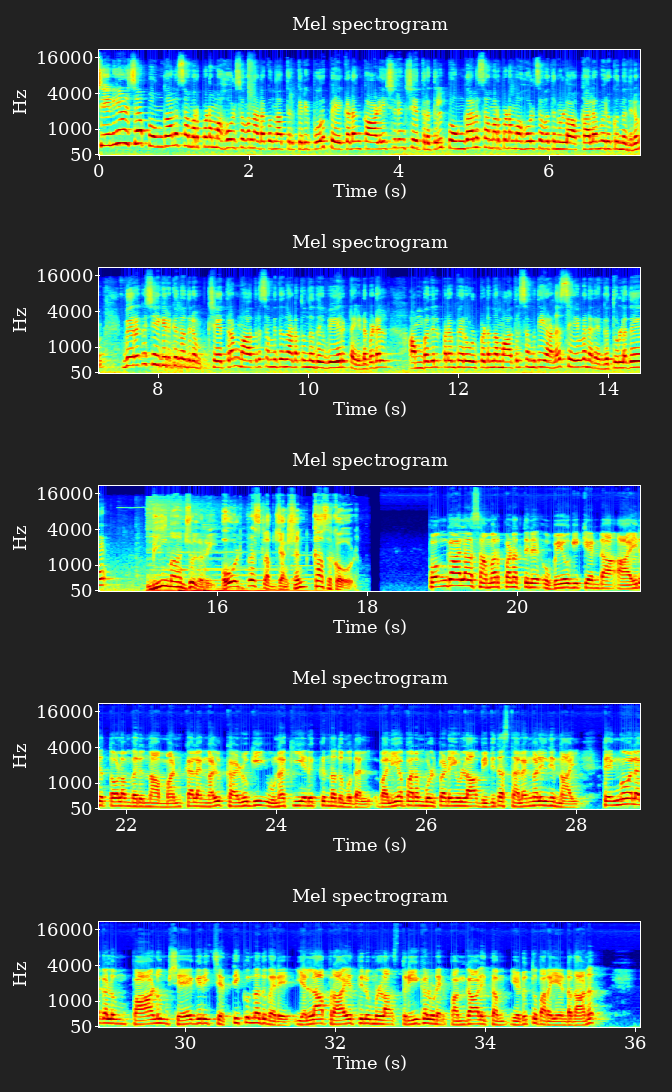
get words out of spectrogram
ശനിയാഴ്ച പൊങ്കാല സമർപ്പണ മഹോത്സവം നടക്കുന്ന തൃക്കരിപ്പൂർ പേക്കടം കാളീശ്വരം ക്ഷേത്രത്തിൽ പൊങ്കാല സമർപ്പണ മഹോത്സവത്തിനുള്ള കലമൊരുക്കുന്നതിനും വിറക് ശേഖരിക്കുന്നതിനും ക്ഷേത്രം മാതൃസമിതി നടത്തുന്നത് വേറിട്ട ഇടപെടൽ. അമ്പതിൽ പരം പേർ ഉൾപ്പെടുന്ന മാതൃസമിതിയാണ് സേവന രംഗത്തുള്ളത്. Bhima jewellery old press club junction Kasaragod. Pongala സമർപ്പണത്തിന് ഉപയോഗിക്കേണ്ട ആയിരത്തോളം വരുന്ന മൺകലങ്ങൾ കഴുകി ഉണക്കിയെടുക്കുന്നതു മുതൽ വലിയ പറമ്പ് ഉൾപ്പെടെയുള്ള വിവിധ സ്ഥലങ്ങളിൽ നിന്നായി തെങ്ങോലകളും പാണും ശേഖരിച്ചെത്തിക്കുന്നതുവരെ എല്ലാ പ്രായത്തിലുമുള്ള സ്ത്രീകളുടെ പങ്കാളിത്തം എടുത്തു പറയേണ്ടതാണ്.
